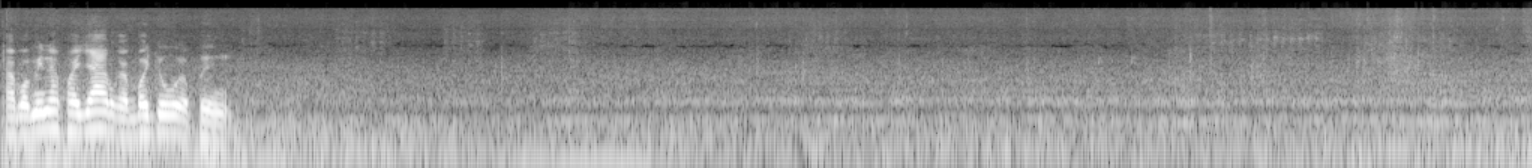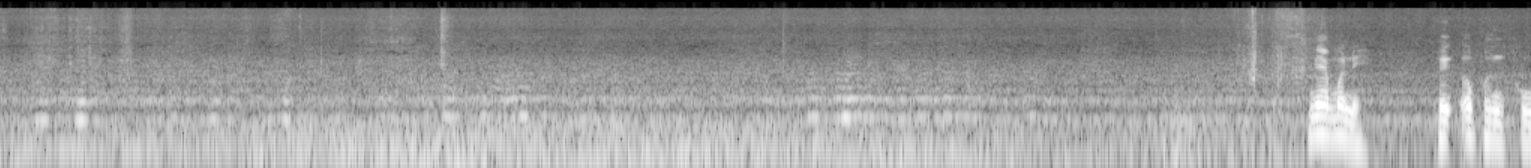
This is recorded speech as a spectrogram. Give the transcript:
ถ้าบ่มีนางพญามันก็บ่อยู่กับพึ่ง แม่บ่นี่พึ่งเอาพึ่งผู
